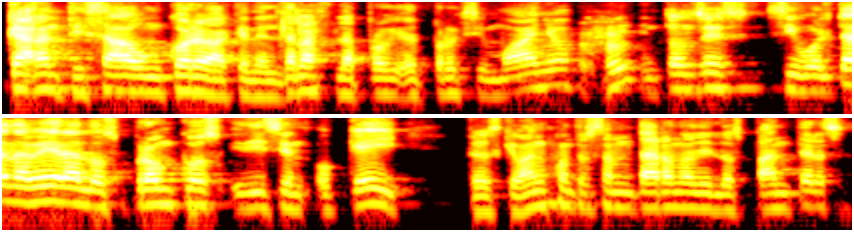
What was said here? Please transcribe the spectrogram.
garantizado un coreback en el draft el próximo año. Entonces, si voltean a ver a los Broncos y dicen, ok, pero es que van contra Sam Darnold y los Panthers,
